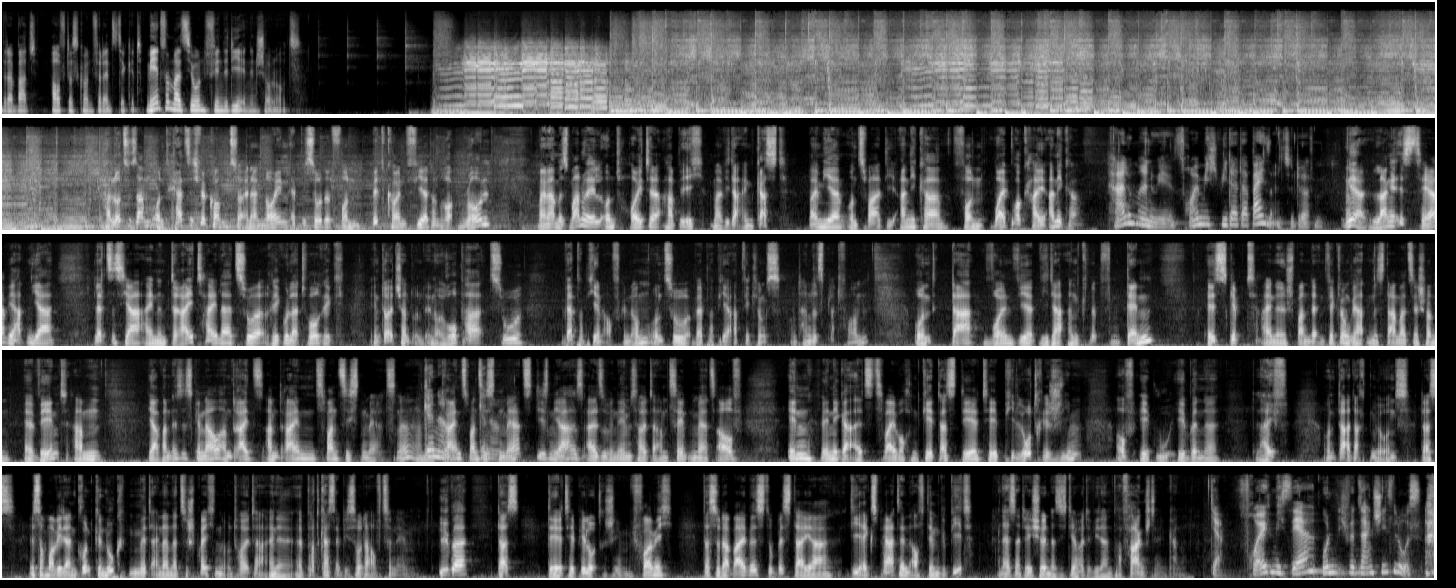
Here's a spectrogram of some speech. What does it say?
10% Rabatt auf das Konferenzticket. Mehr Informationen findet ihr in den Show Notes. Hallo zusammen und herzlich willkommen zu einer neuen Episode von Bitcoin, Fiat und Rock'n'Roll. Mein Name ist Manuel und heute habe ich mal wieder einen Gast bei mir und zwar die Annika von WIPOC. Hi Annika. Hallo Manuel, freue mich wieder dabei sein zu dürfen. Ja, lange ist's her. Wir hatten ja letztes Jahr einen Dreiteiler zur Regulatorik in Deutschland und in Europa zu Wertpapieren aufgenommen und zu Wertpapierabwicklungs- und Handelsplattformen. Und da wollen wir wieder anknüpfen, denn es gibt eine spannende Entwicklung. Wir hatten es damals ja schon erwähnt. Am ja, wann ist es genau? Am, 3, am 23. März, ne? Am genau, 23. Genau. März diesen Jahres, also wir nehmen es heute am 10. März auf. In weniger als zwei Wochen geht das DLT-Pilotregime auf EU-Ebene live. Und da dachten wir uns, das ist doch mal wieder ein Grund genug, miteinander zu sprechen und heute eine äh, Podcast-Episode aufzunehmen über das DLT-Pilotregime. Ich freue mich, dass du dabei bist. Du bist da ja die Expertin auf dem Gebiet. Und da ist natürlich schön, dass ich dir heute wieder ein paar Fragen stellen kann. Ja, freue ich mich sehr und ich würde sagen, schieß los.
